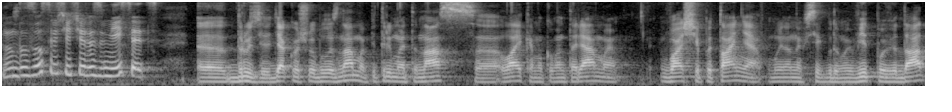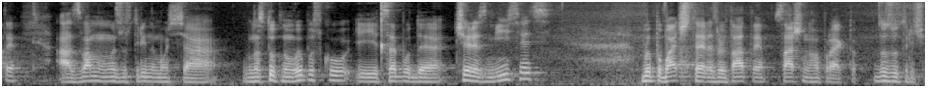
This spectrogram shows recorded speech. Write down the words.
ну, до зустрічі через місяць. Е, Друзі, дякую, що ви були з нами. Підтримайте нас лайками, коментарями. Ваші питання, ми на них всіх будемо відповідати. А з вами ми зустрінемося в наступному випуску, і це буде через місяць. Ви побачите результати Сашиного проекту. До зустрічі!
